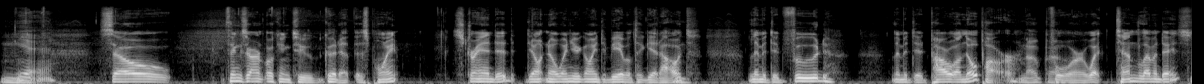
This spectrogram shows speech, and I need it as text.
Wonderful. Yeah. So things aren't looking too good at this point. Stranded, don't know when you're going to be able to get out. Limited food, limited power. Well, no power. No power. For what, 10, 11 days?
